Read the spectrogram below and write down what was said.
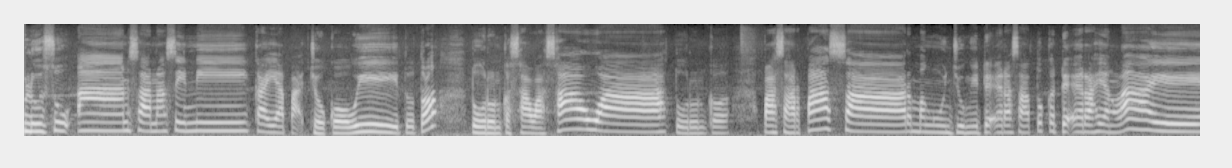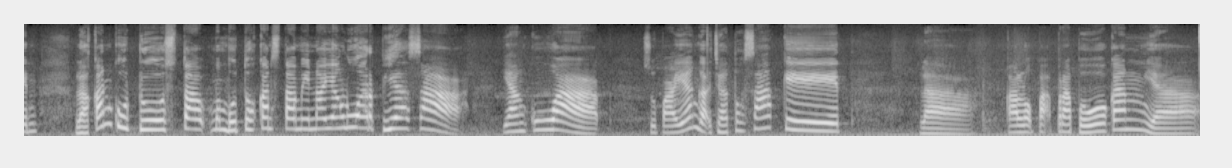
belusuan sana sini kayak Pak Jokowi itu toh turun ke sawah-sawah, turun ke pasar-pasar, mengunjungi daerah satu ke daerah yang lain. Lah kan kudu sta membutuhkan stamina yang luar biasa, yang kuat supaya nggak jatuh sakit. Lah kalau Pak Prabowo kan ya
